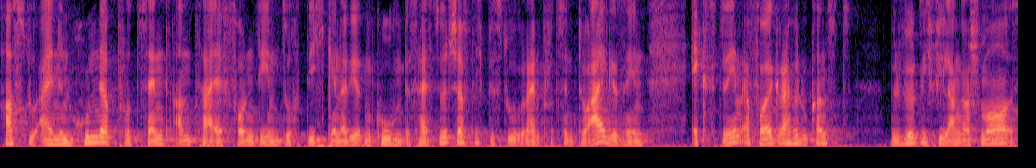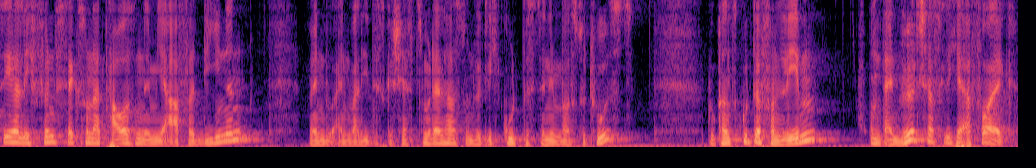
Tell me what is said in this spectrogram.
hast du einen 100% Anteil von dem durch dich generierten Kuchen. Das heißt, wirtschaftlich bist du rein prozentual gesehen extrem erfolgreich, weil du kannst mit wirklich viel Engagement sicherlich 500.000, 600.000 im Jahr verdienen, wenn du ein valides Geschäftsmodell hast und wirklich gut bist in dem, was du tust. Du kannst gut davon leben und dein wirtschaftlicher Erfolg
